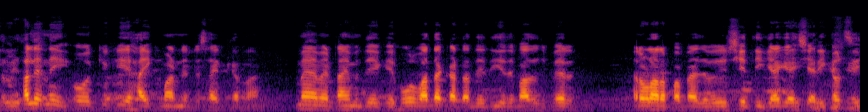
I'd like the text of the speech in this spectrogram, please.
ਸਮੇਂ ਹਲੇ ਨਹੀਂ ਉਹ ਕਿਉਂਕਿ ਇਹ ਹਾਈ ਕਮਾਂਡ ਨੇ ਡਿਸਾਈਡ ਕਰਨਾ। ਮੈਂ ਮੈਂ ਟਾਈਮ ਦੇ ਕੇ ਹੋਰ ਵਾਧਾ ਘਾਟਾ ਦੇ ਦਈਏ ਤੇ ਬਾਅਦ ਵਿੱਚ ਫਿਰ ਰੌਲਾ ਰੱਪਾ ਪੈ ਜਾਵੇ ਛੇਤੀ ਕਹਿ ਗਿਆ ਸ਼ਹਿਰੀ ਕਲਸੀ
